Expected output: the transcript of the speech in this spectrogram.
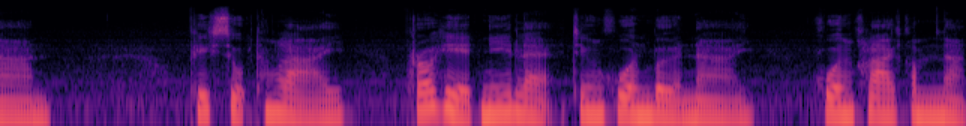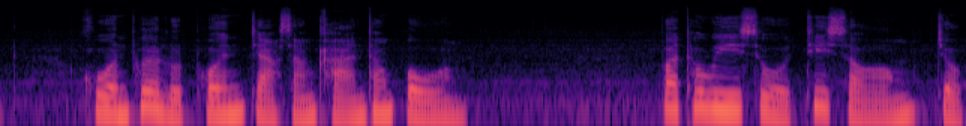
นาน ภิกษุทั้งหลาย เพราะเหตุนี้แหละจึงควรเบื่อหน่าย ควรคลายกำหนัด ควรเพื่อหลุดพ้นจากสังขารทั้งปวงปัทวีสูตรที่สองจบ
